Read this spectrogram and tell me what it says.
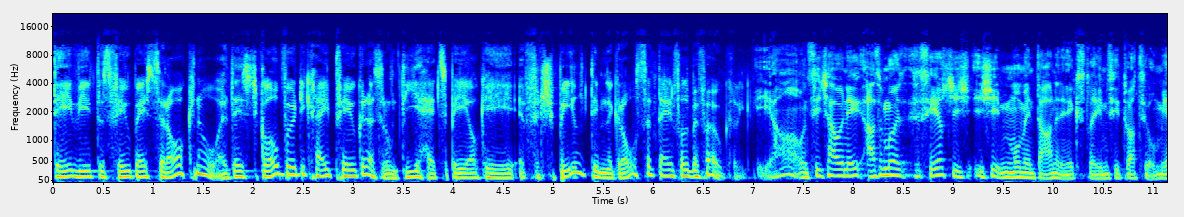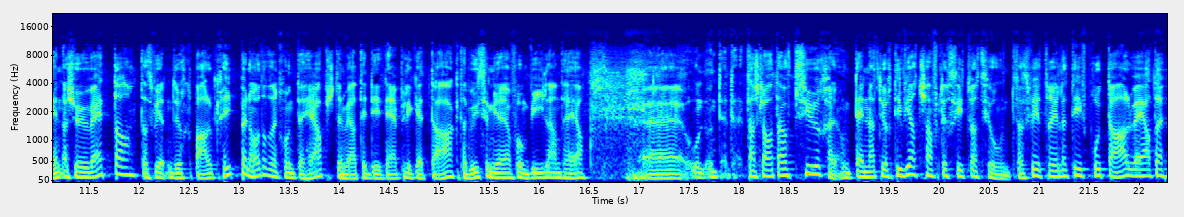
dann wird das viel besser angenommen. Das ist die Glaubwürdigkeit viel größer und die hat das BAG verspielt in einem grossen Teil der Bevölkerung. Ja, und es ist auch eine, also das erste ist, ist momentan eine Extremsituation. Wir haben ein schönes Wetter, das wird natürlich bald kippen, oder? Dann kommt der Herbst, dann werden die nebligen Tage, da wissen wir ja vom Wieland her. Äh, und, und das schlägt auf die Psyche. Und dann natürlich die wirtschaftliche Situation. Das wird relativ brutal werden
